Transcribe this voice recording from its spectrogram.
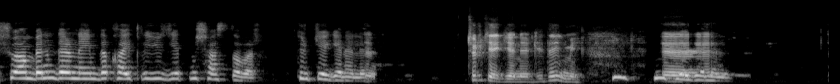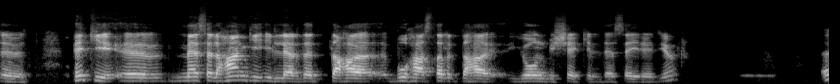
Şu an benim derneğimde kayıtlı 170 hasta var. Türkiye geneli. Türkiye geneli değil mi? Türkiye Ee, geneli. Evet. Peki e, mesela hangi illerde daha bu hastalık daha yoğun bir şekilde seyrediyor? Ee,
